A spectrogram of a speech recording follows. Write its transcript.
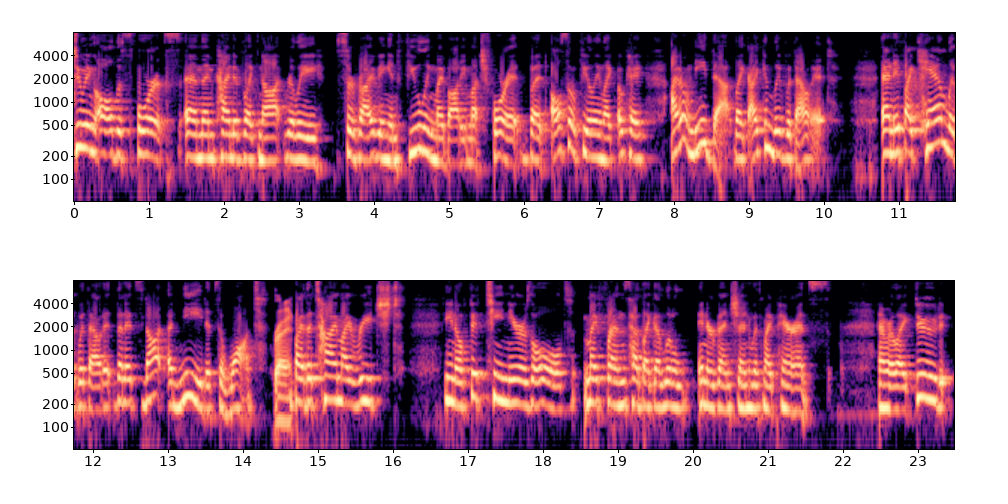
doing all the sports and then kind of like not really surviving and fueling my body much for it, but also feeling like, okay, I don't need that. Like I can live without it. And if I can live without it, then it's not a need, it's a want. Right. By the time I reached, you know, 15 years old, my friends had like a little intervention with my parents and we're like, dude,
